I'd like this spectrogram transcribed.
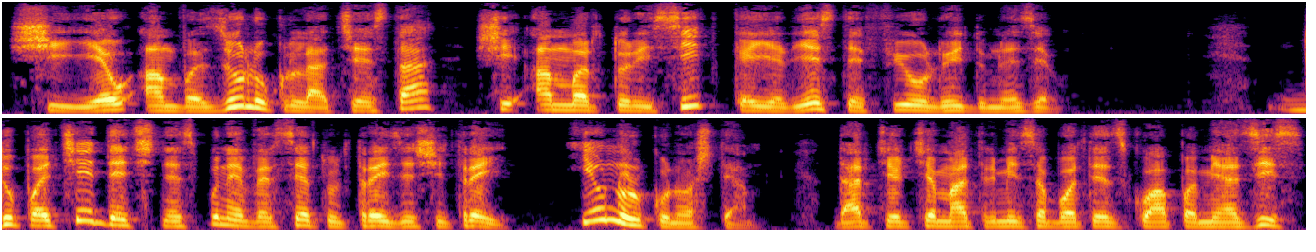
Și eu am văzut lucrul acesta și am mărturisit că El este Fiul lui Dumnezeu. După ce deci ne spune versetul 33, eu nu-L cunoșteam, dar cel ce m-a trimis să botez cu apă mi-a zis,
